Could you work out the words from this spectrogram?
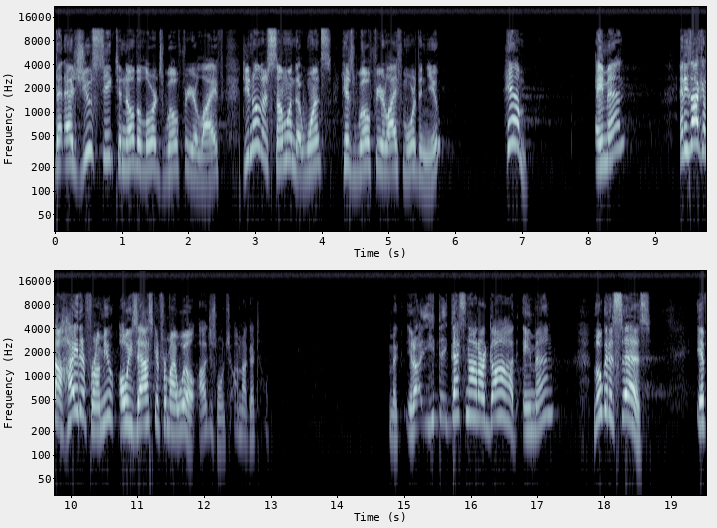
that as you seek to know the Lord's will for your life, do you know there's someone that wants His will for your life more than you? Him. Amen? And He's not going to hide it from you. Oh, He's asking for my will. I just won't, I'm not going to tell Him. You know, he, that's not our God. Amen? Look what it says. If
